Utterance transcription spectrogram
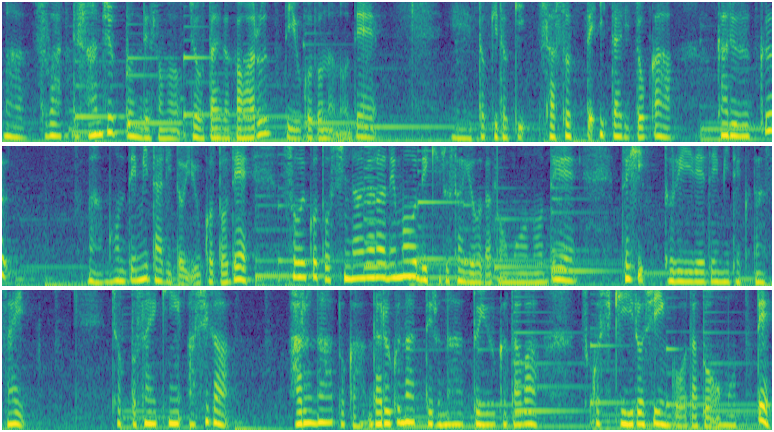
まあ、座って30分でその状態が変わるっていうことなので、えー、時々さすっていたりとか軽く、まあ、揉んでみたりということでそういうことをしながらでもできる作業だと思うので是非取り入れてみてください。ちょっと最近足が張るなとかだるくなってるなという方は少し黄色信号だと思って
